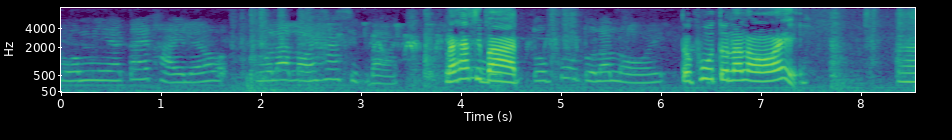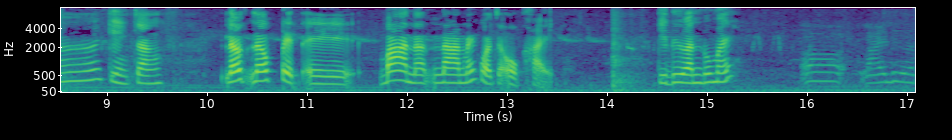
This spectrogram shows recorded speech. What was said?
ตัวเมียใกล้ไข่แล้ว ตัวละร้อยห้าสิบบาท ร้อยห้าสิบบาท ตัวผู้ตัวละร้อยตัวผู้ตัวละร้อยอ่าเก่งจัง แล้วแล้วเป็ดเอบ้านนะนานไหมกว่าจะออกไข่ กี่เดือนรู้ไหมเออหลายเดือน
